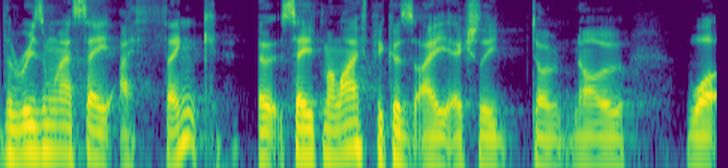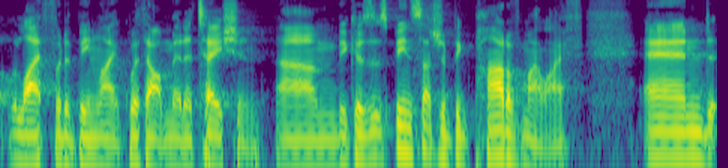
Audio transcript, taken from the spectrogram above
the reason why I say I think it saved my life because I actually don't know what life would have been like without meditation um, because it's been such a big part of my life. And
